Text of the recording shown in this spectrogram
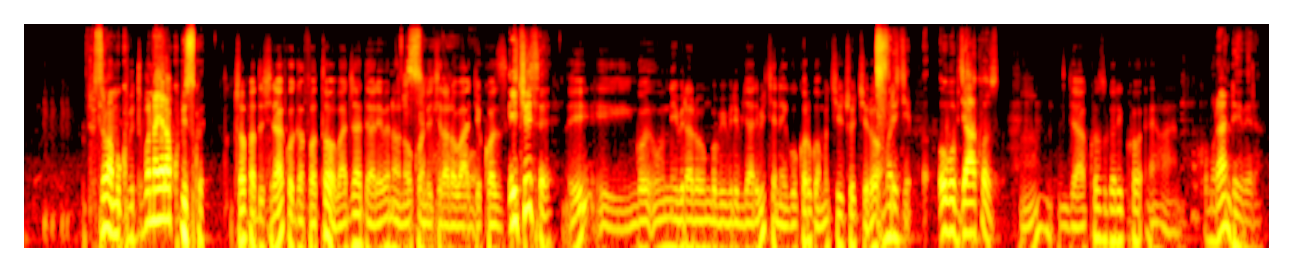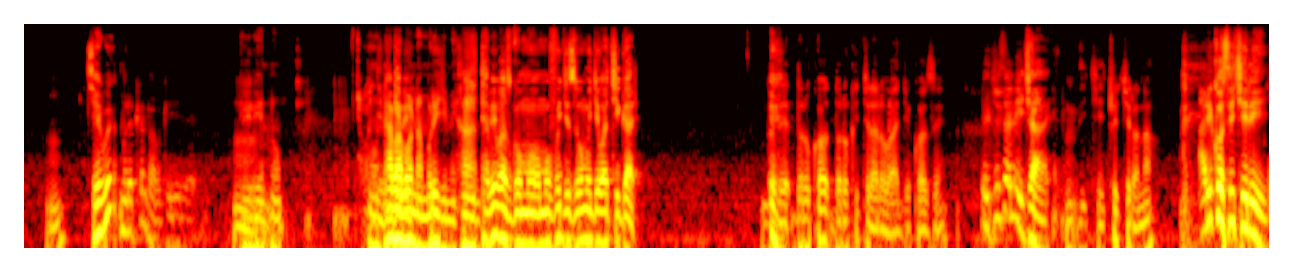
Ese bamukubita ubona yarakubiswe. Copa dushyiraho ako gafoto ba jade barebe noneho ukuntu ikiraro bagikoze. Iki se? Ngo ni ibiraro ngo bibiri byari bikeneye gukorwa mu kicukiro. Muri iki? Ubu byakozwe? Mm, byakozwe ariko eh, murandebera. Njyewe mureke mbabwire. Ibi bintu umuntu aba abona muri iyi mihanda. Hita bibazwa umu- umuvugizi w'umujyi wa kigali. Dore uko dore uko ikiraro bagikoze. Iki se ni icyayi Mm, ni kicukiro naho ariko si kiriya.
